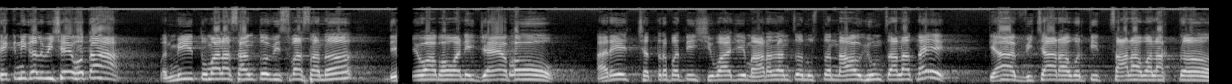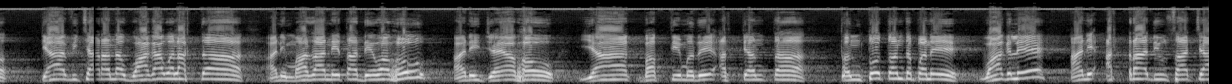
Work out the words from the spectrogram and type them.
टेक्निकल विषय होता. पण मी तुम्हाला सांगतो विश्वासानं देवाभाऊ आणि जयाभाऊ अरे छत्रपती शिवाजी महाराजांचं नुसतं नाव घेऊन चालत नाही. त्या विचारावरती चालावं लागतं. त्या विचारानं वागावं लागतं. आणि माझा नेता देवाभाऊ आणि जयाभाऊ या बाबतीमध्ये अत्यंत तंतोतंतपणे वागले आणि अठरा दिवसाच्या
